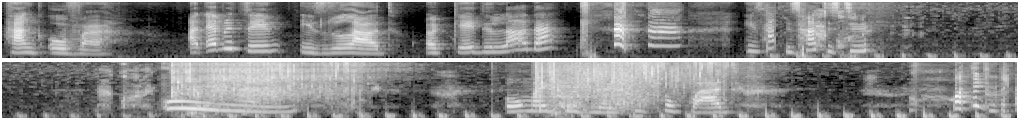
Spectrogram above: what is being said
hangover. And everything is loud okay? The louder his heart his heart is still Ooh. oh my goodness this is so bad. Why did i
